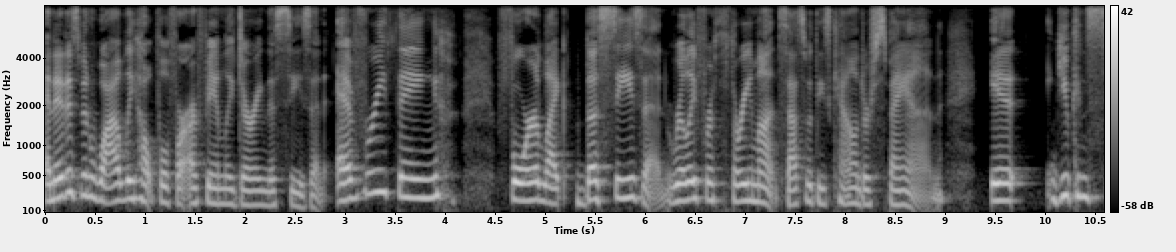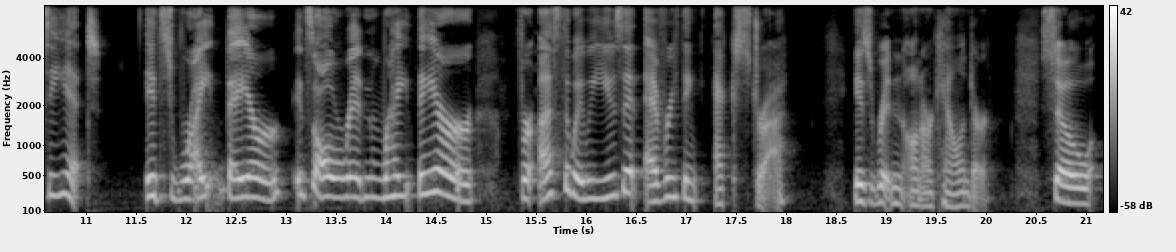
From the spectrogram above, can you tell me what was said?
And it has been wildly helpful for our family during this season. Everything for like the season, really for three months. That's what these calendars span. It you can see it. It's right there. It's all written right there. For us, the way we use it, everything extra is written on our calendar. So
